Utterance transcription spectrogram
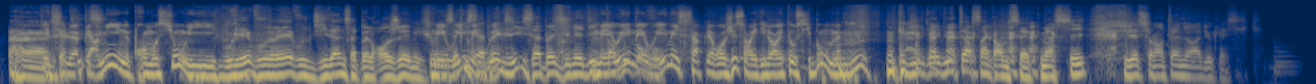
Euh, et ça lui a permis une promotion. Il... Vous voulez, vous voudriez, vous, Zidane s'appelle Roger, mais, mais il, oui, il s'appelle, oui. Zinedine. Mais oui, mais oui, mais il s'appelait Roger, ça aurait, il aurait été aussi bon, même mieux. il est 8h57. Merci. Vous êtes sur l'antenne de Radio Classique.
